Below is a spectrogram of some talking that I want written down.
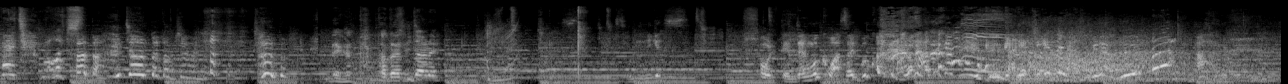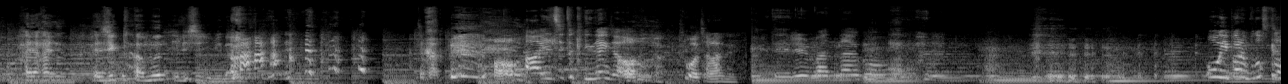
빨리 잘 먹어주세요. 찾았다. 찾았다 잠시만. 찾았다. 내가 당하다니. 진짜래. 이겼어. 오늘 된장 먹고 와사비 먹고 그가 해지겠네 그냥. 아, 하얀 한식남은 일식입니다. 어, 아 일찍도 굉장히 좋아. 어, 투어 잘하네. 그대를 만나고. 오 이빨에 묻었어.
